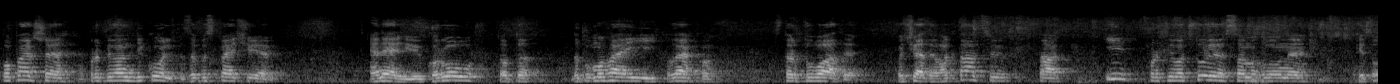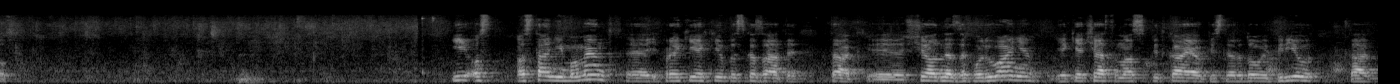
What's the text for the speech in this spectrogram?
по-перше, пропіленгліколь забезпечує енергію корову, тобто допомагає їй легко стартувати, почати лактацію, так, і профілактує саме головне кетоз. І останній момент, е, про який я хотів би сказати, так, е, ще одне захворювання, яке часто нас спіткає в післяродовий період, так,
